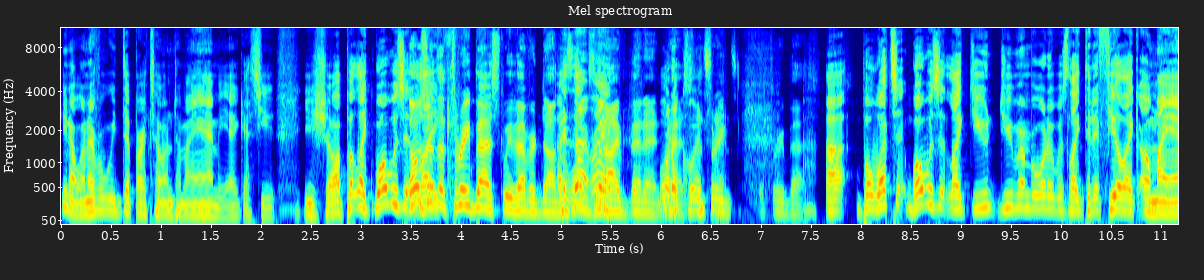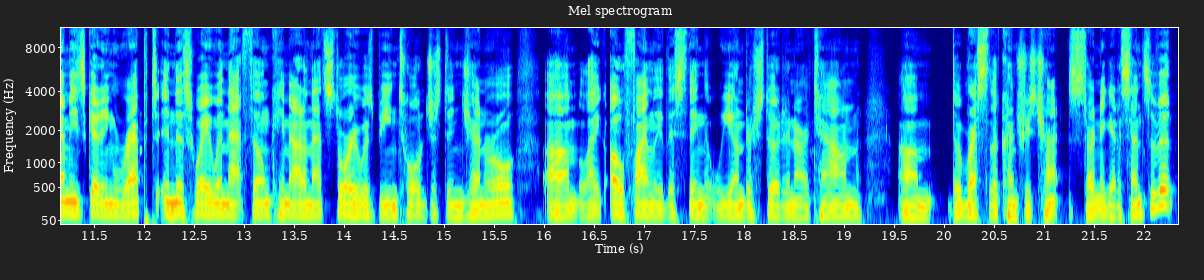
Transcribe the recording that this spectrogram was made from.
you know whenever we dip our toe into Miami, I guess you you show up. But like, what was it? Those like? are the three best we've ever done. The Is that ones right? I've been in. What a Yes, the three- coincidence. The three, best. Uh, but what's it? What was it like? Do you do you remember what it was like? Did it feel like oh Miami's getting repped in this way when that film came out and that story was being told just in general? Um, like oh finally this thing that we understood in our town, um, the rest of the country's trying starting to get a sense of it.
